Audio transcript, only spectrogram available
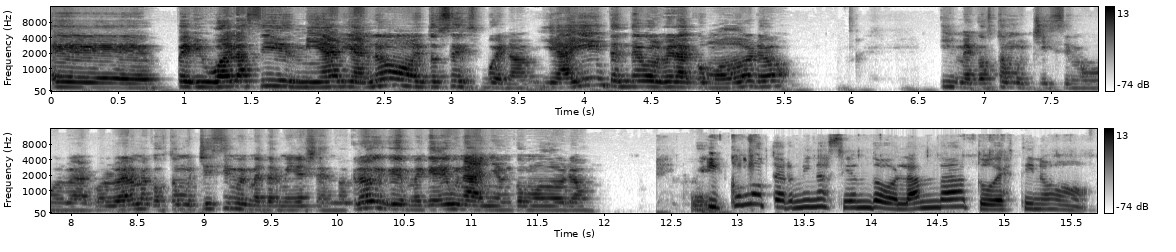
Eh, pero igual así en mi área no, entonces bueno, y ahí intenté volver a Comodoro y me costó muchísimo volver, volver me costó muchísimo y me terminé yendo, creo que me quedé un año en Comodoro. ¿Y cómo termina siendo Holanda tu destino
